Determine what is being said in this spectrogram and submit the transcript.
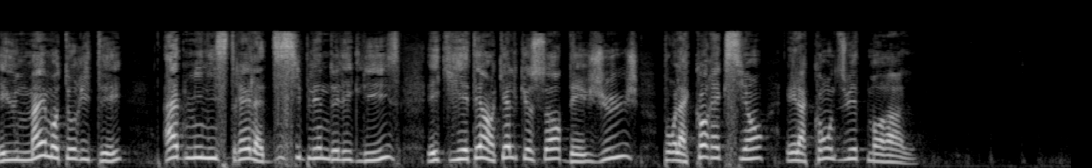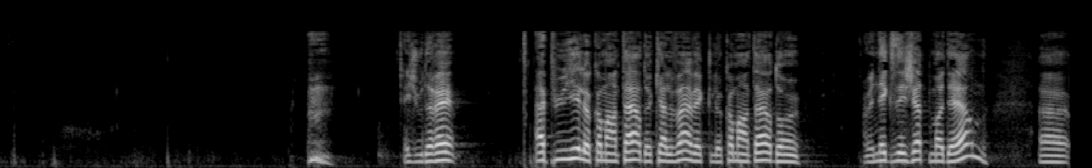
et une même autorité, administraient la discipline de l'Église et qui étaient en quelque sorte des juges pour la correction et la conduite morale. Et je voudrais appuyer le commentaire de Calvin avec le commentaire d'un exégète moderne. Euh,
